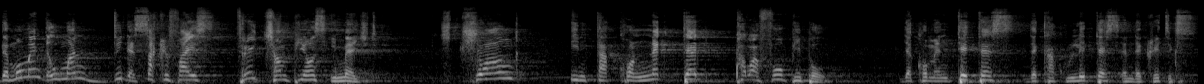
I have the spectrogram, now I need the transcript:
The moment the woman did the sacrifice, three champions emerged strong, interconnected, powerful people the commentators, the calculators, and the critics.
